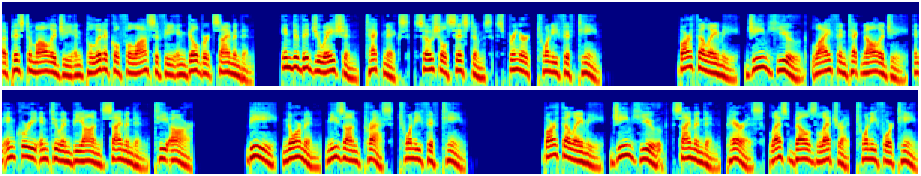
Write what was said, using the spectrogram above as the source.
Epistemology and Political Philosophy in Gilbert Simondon. Individuation, Technics, Social Systems Springer, 2015. Barthelemy, Jean Hugues, Life and Technology, An Inquiry into and Beyond Simondon Tr. B. Norman, Meson Press, 2015. Barthelemy, Jean Hugues, Simondon Paris, Les Belles Lettres, 2014.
